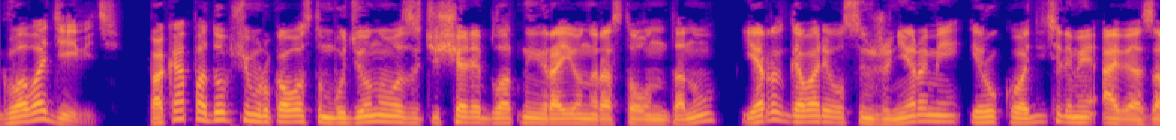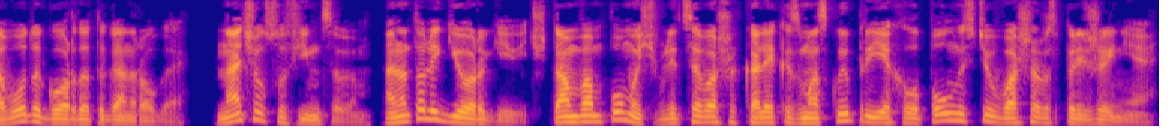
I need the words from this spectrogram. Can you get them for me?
Глава 9. Пока под общим руководством Буденного зачищали блатные районы Ростова-на-Дону, я разговаривал с инженерами и руководителями авиазавода города Таганрога. Начал с Уфимцевым. «Анатолий Георгиевич, там вам помощь в лице ваших коллег из Москвы приехала полностью в ваше распоряжение.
